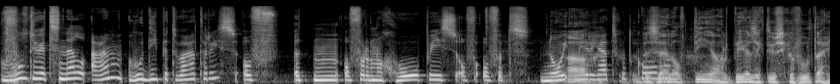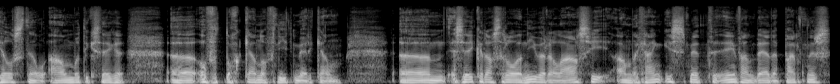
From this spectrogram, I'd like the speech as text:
Voelt u het snel aan hoe diep het water is? Of het, of er nog hoop is of, of het nooit ah, meer gaat goedkomen? We zijn al tien jaar bezig, dus je voelt dat heel snel aan, moet ik zeggen. Uh, of het nog kan of niet meer kan. Uh, zeker als er al een nieuwe relatie aan de gang is met een van beide partners,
